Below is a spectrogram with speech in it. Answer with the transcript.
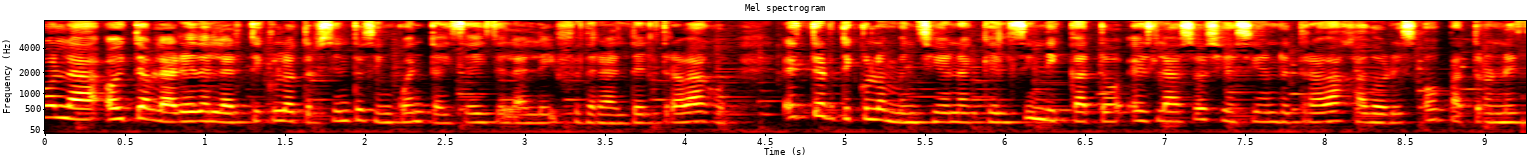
Hola, hoy te hablaré del artículo 356 de la Ley Federal del Trabajo. Este artículo menciona que el sindicato es la asociación de trabajadores o patrones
